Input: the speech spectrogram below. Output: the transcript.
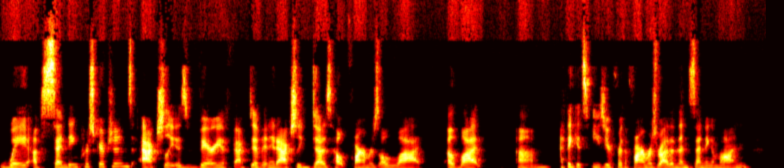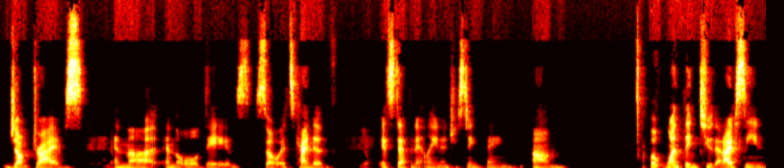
way of sending prescriptions actually is very effective, and it actually does help farmers a lot. A lot. Um, I think it's easier for the farmers rather than sending them on jump drives yeah. in the in the old days. So it's kind of yep. it's definitely an interesting thing. Um, but one thing too that I've seen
